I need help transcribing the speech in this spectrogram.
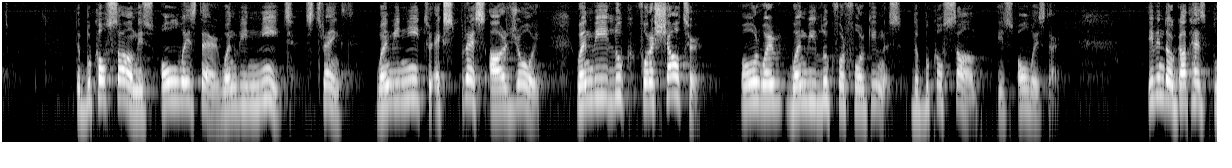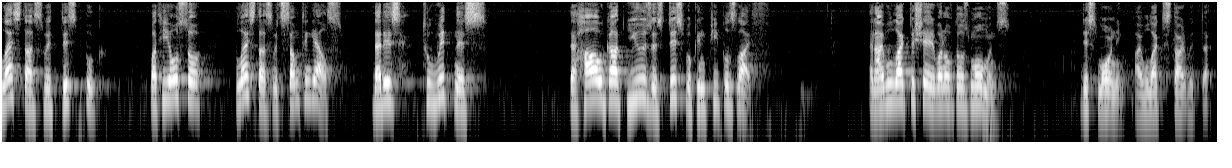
The book of Psalm is always there when we need strength, when we need to express our joy, when we look for a shelter or where, when we look for forgiveness, the book of Psalm is always there. Even though God has blessed us with this book, but He also blessed us with something else that is to witness that how God uses this book in people's life. And I would like to share one of those moments this morning. I would like to start with that.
